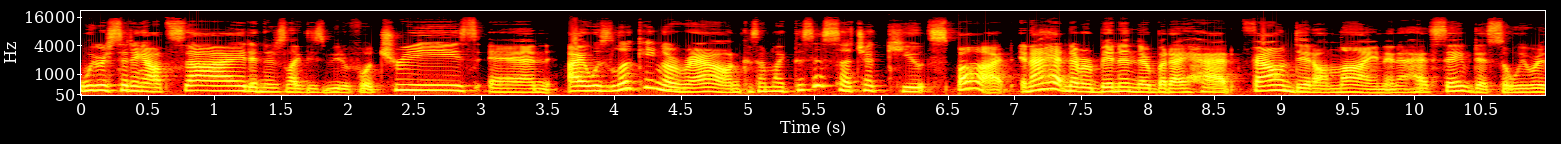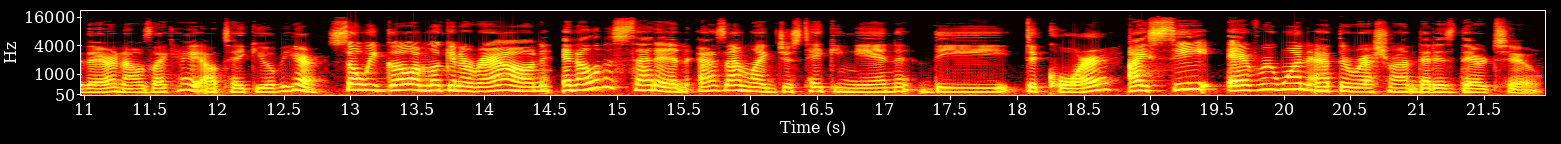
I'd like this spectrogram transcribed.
we were sitting outside outside and there's like these beautiful trees. And I was looking around because I'm like, this is such a cute spot. And I had never been in there, but I had found it online and I had saved it. So we were there and I was like, hey, I'll take you over here. So we go, I'm looking around, and all of a sudden, as I'm like just taking in the decor, I see everyone at the restaurant that is there too.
